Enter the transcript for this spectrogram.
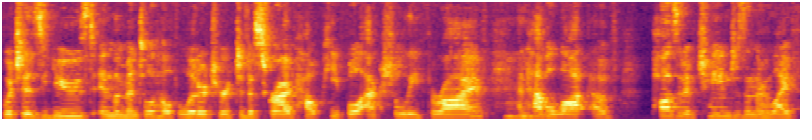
which is used in the mental health literature to describe how people actually thrive mm-hmm. and have a lot of positive changes in their life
